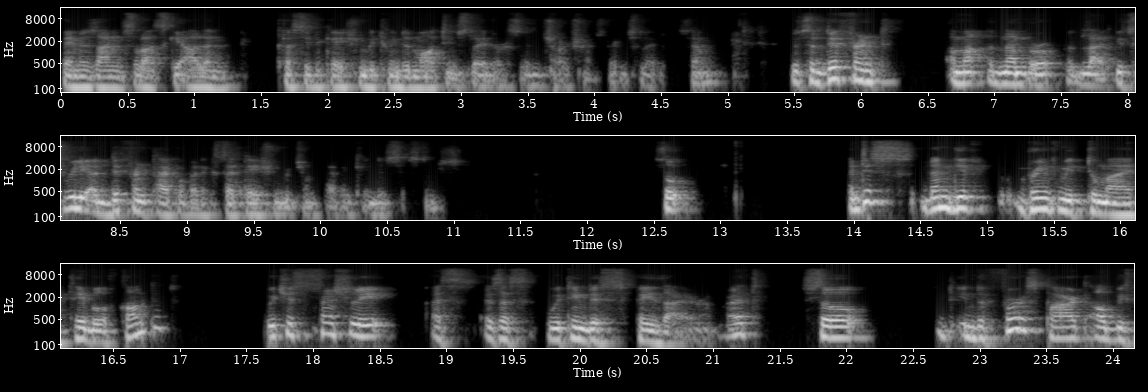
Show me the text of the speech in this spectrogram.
famous Zaanen-Sawatzky-Allen classification between the Mott insulators and charge transfer insulators. So it's a different amount, number, like it's really a different type of an excitation which I'm having in the systems. So, and this then give, brings me to my table of content, which is essentially as, as, as within this phase diagram, right? So in the first part, I'll be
